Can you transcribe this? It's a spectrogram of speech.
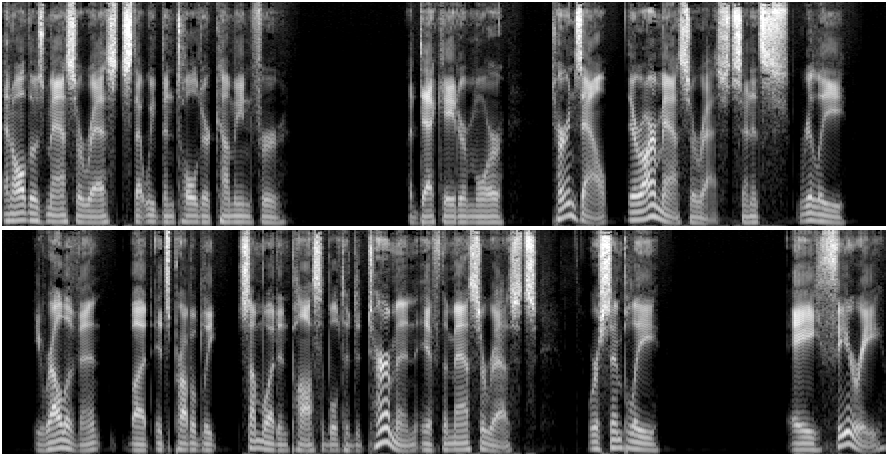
And all those mass arrests that we've been told are coming for a decade or more. Turns out there are mass arrests, and it's really irrelevant, but it's probably somewhat impossible to determine if the mass arrests were simply a theory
